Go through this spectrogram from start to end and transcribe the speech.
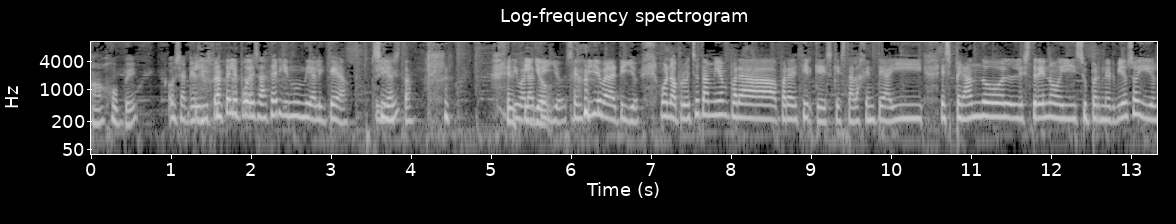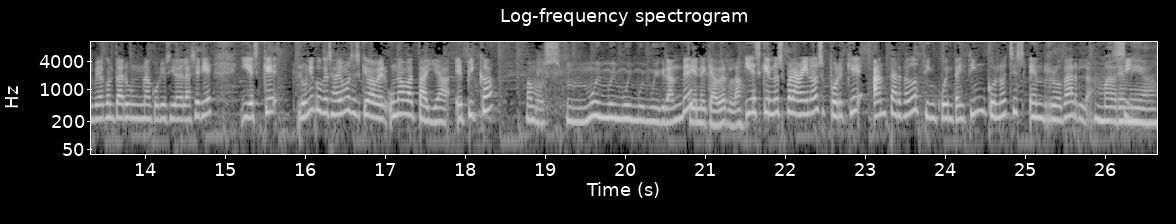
Ah, jope. O sea, que el disfraz te le puedes hacer yendo un día al Ikea. Y Sí. ya está. Y baratillo, sencillo y baratillo. Bueno, aprovecho también para, para decir que es que está la gente ahí esperando el estreno y súper nervioso y os voy a contar una curiosidad de la serie y es que lo único que sabemos es que va a haber una batalla épica, vamos, muy, muy, muy, muy, muy grande. Tiene que haberla. Y es que no es para menos porque han tardado 55 noches en rodarla. Madre Sí, mía.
